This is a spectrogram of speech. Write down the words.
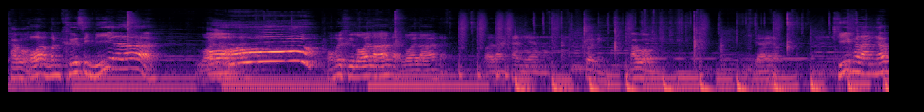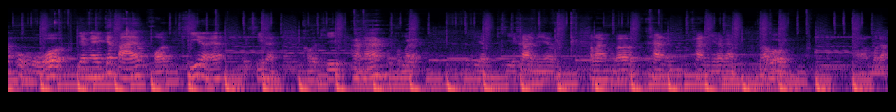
ครับผมเพราะว่ามันคือสิ่งนี้นะล่ะร้อโอ้ยล้านผมไม่คือร้อยล้านอะร้อยล้านอะร้อยล้านค่านี้นะตัวหนึ่งครับผมอีกได้ครับ คีย์พลังครับ โอ้โห ยังไงก็ตายครับขอคีย์หน่อยฮะขอคีย์หน่อย ขอคิดอะฮะเข้าไป เทียบคีย์ค่านี้ครับพลังก็ค่าค่านี้แล้วกันครับผมอ่าหมดละ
